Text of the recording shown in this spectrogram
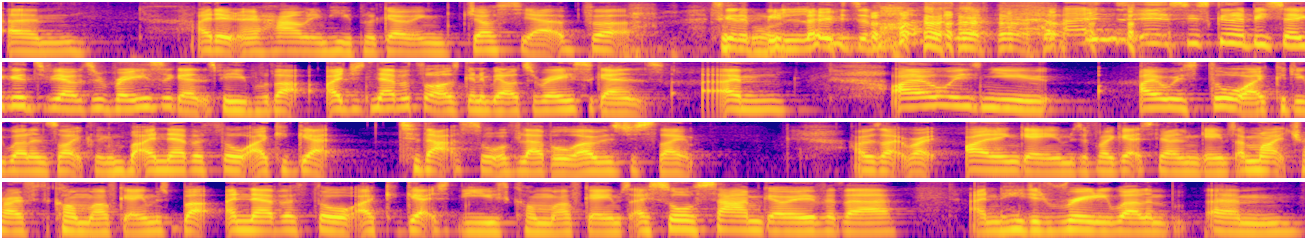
Um, I don't know how many people are going just yet, but it's going to be loads of us, and it's just going to be so good to be able to race against people that I just never thought I was going to be able to race against. Um, I always knew, I always thought I could do well in cycling, but I never thought I could get to that sort of level. I was just like. I was like, right, Island Games. If I get to the Island Games, I might try for the Commonwealth Games, but I never thought I could get to the Youth Commonwealth Games. I saw Sam go over there, and he did really well in um,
